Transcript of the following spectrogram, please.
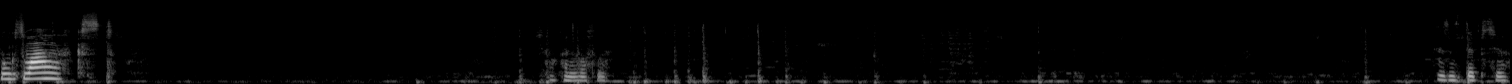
Jungs, wachst. Ich habe keine Waffe. Hier sind Steps hier.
